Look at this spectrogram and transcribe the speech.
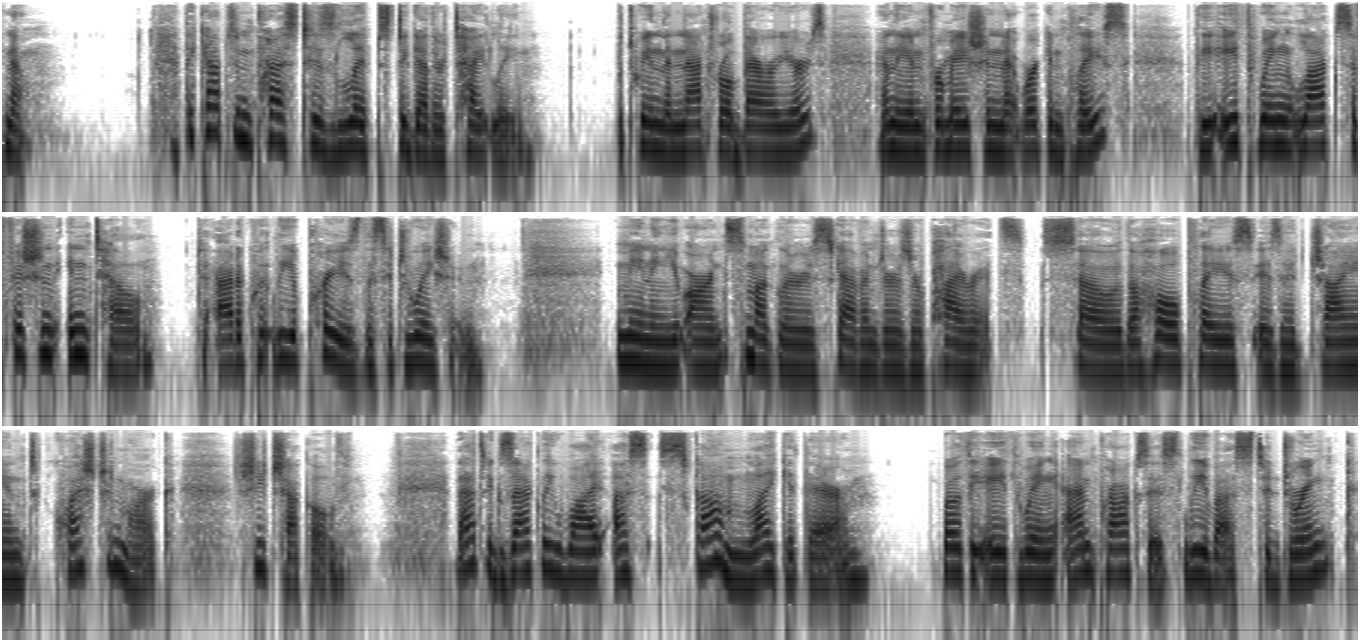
no. The captain pressed his lips together tightly. Between the natural barriers and the information network in place, the Eighth Wing lacked sufficient intel to adequately appraise the situation. Meaning you aren't smugglers, scavengers, or pirates. So the whole place is a giant question mark. She chuckled. That's exactly why us scum like it there. Both the Eighth Wing and Proxus leave us to drink,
